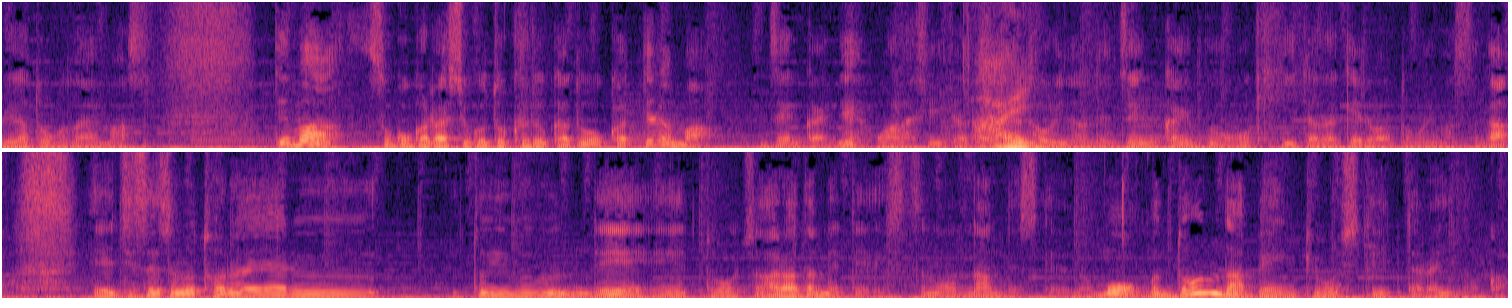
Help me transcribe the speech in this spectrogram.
りがとうございます。でまあそこから仕事来るかどうかっていうのは、まあ、前回ねお話しいただいた通りなので、前回分お聞きいただければと思いますが、えー、実際そのトライアルという部分で、えーと、ちょっと改めて質問なんですけれども、まあ、どんな勉強をしていったらいいのか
